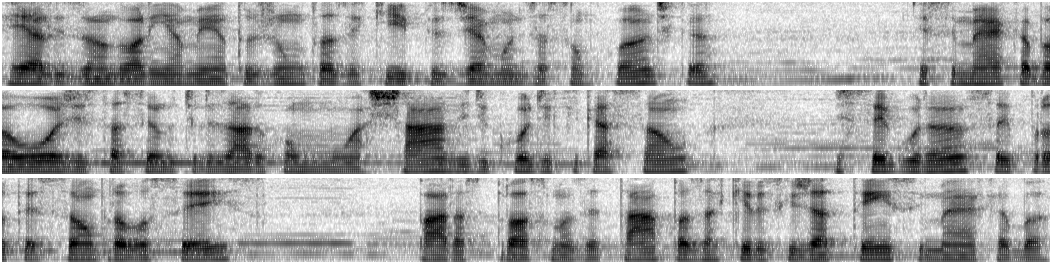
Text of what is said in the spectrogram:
realizando o alinhamento junto às equipes de harmonização quântica esse Merkaba hoje está sendo utilizado como uma chave de codificação de segurança e proteção para vocês para as próximas etapas, aqueles que já têm esse Merkaba.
